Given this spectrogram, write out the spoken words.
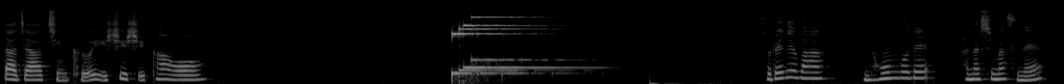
大家请可以试试看哦。それでは日本語で話しますね。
